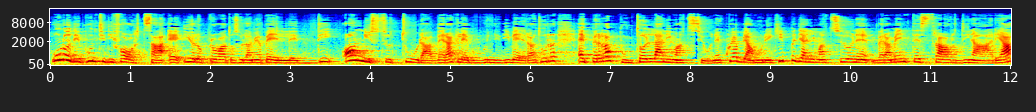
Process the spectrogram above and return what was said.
uno dei punti di forza, e io l'ho provato sulla mia pelle, di ogni struttura Vera Club, quindi di Veratur, è per l'appunto l'animazione. Qui abbiamo un'equipe di animazione veramente straordinaria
